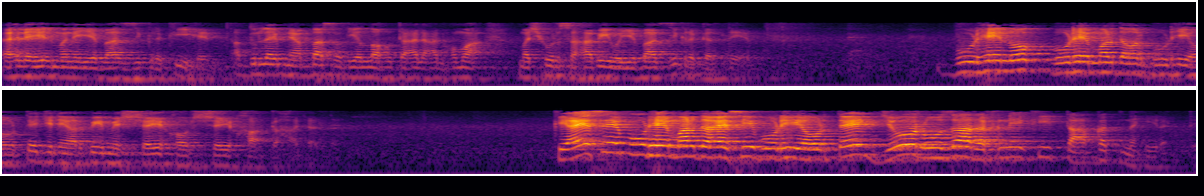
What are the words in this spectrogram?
اہل علم نے یہ بات ذکر کی ہے۔ عبداللہ ابن عباس رضی اللہ تعالی عنہما مشہور صحابی وہ یہ بات ذکر کرتے ہیں۔ بوڑھے لوگ، بوڑھے مرد اور بوڑھی عورتیں جنہیں عربی میں شیخ اور شیخہ کہا جاتا ہے۔ کہ ایسے بوڑھے مرد، ایسی بوڑھی عورتیں جو روزہ رکھنے کی طاقت نہیں رکھتے۔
